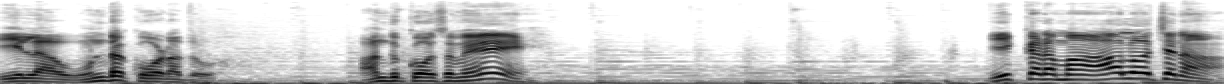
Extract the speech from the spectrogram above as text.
ఇలా ఉండకూడదు. అందుకోసమే. ఇక్కడ మా ఆలోచన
